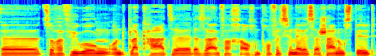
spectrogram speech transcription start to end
äh, zur Verfügung und Plakate, dass er einfach auch ein professionelles Erscheinungsbild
